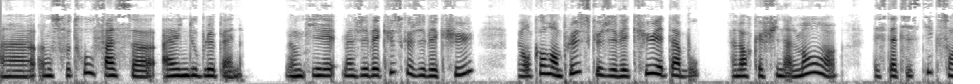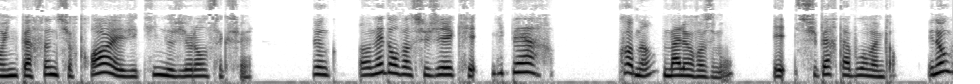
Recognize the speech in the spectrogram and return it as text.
euh, on se retrouve face à une double peine. Donc, bah, j'ai vécu ce que j'ai vécu, mais encore en plus, ce que j'ai vécu est tabou. Alors que finalement, les statistiques sont une personne sur trois est victime de violences sexuelles. Donc, on est dans un sujet qui est hyper commun, malheureusement, et super tabou en même temps. Et donc,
